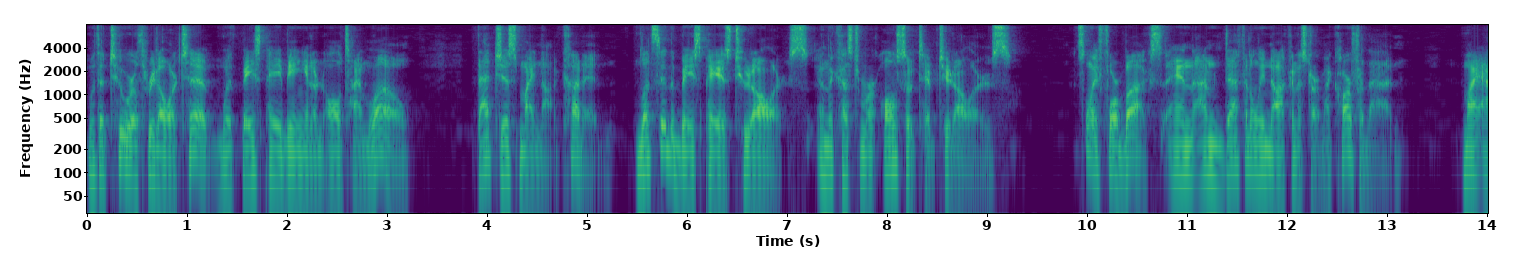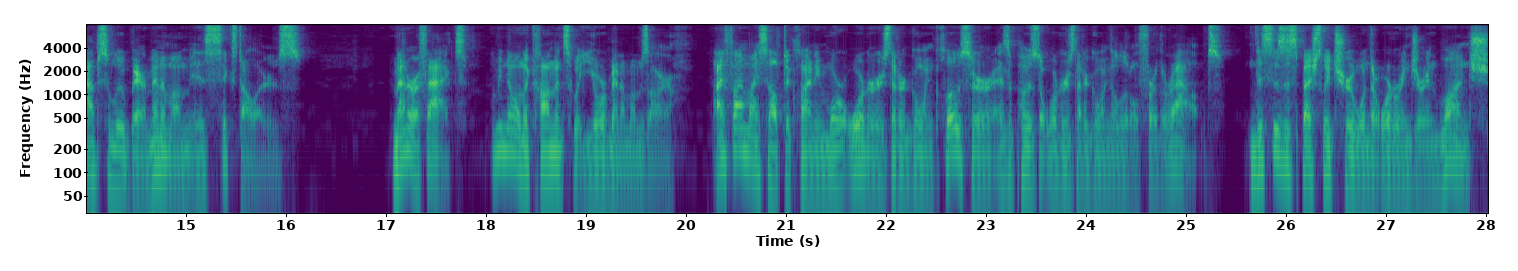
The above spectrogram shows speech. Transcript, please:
with a 2 or $3 tip, with base pay being at an all time low, that just might not cut it. Let's say the base pay is $2 and the customer also tipped $2. It's only 4 bucks, and I'm definitely not going to start my car for that. My absolute bare minimum is $6. Matter of fact, let me know in the comments what your minimums are. I find myself declining more orders that are going closer as opposed to orders that are going a little further out. This is especially true when they're ordering during lunch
